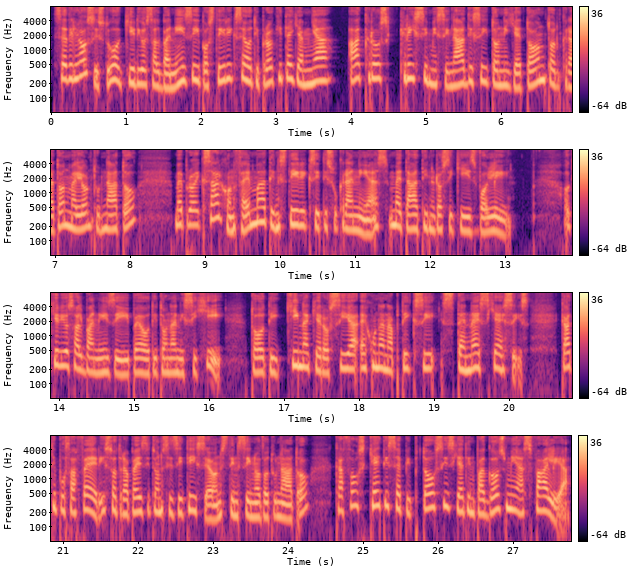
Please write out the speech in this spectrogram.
Σε δηλώσεις του, ο κύριος Αλμπανίζη υποστήριξε ότι πρόκειται για μια άκρος κρίσιμη συνάντηση των ηγετών των κρατών μελών του ΝΑΤΟ με προεξάρχον θέμα την στήριξη της Ουκρανίας μετά την ρωσική εισβολή. Ο κύριος Αλμπανίζη είπε ότι τον ανησυχεί το ότι Κίνα και Ρωσία έχουν αναπτύξει στενές σχέσεις, κάτι που θα φέρει στο τραπέζι των συζητήσεων στην Σύνοδο του ΝΑΤΟ, καθώς και τις επιπτώσεις για την παγκόσμια ασφάλεια,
